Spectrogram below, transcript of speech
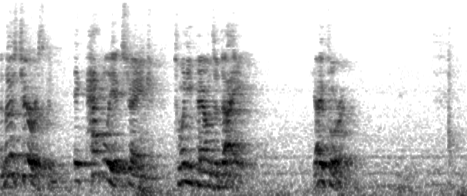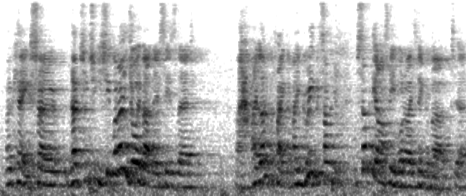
And those terrorists can happily exchange 20 pounds a day. Go for it. Okay, so that's, you see, what I enjoy about this is that I love the fact, that I agree with somebody, somebody asked me what I think about uh,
